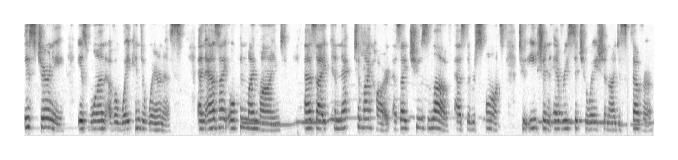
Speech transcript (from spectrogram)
This journey is one of awakened awareness. And as I open my mind, as I connect to my heart, as I choose love as the response to each and every situation I discover,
